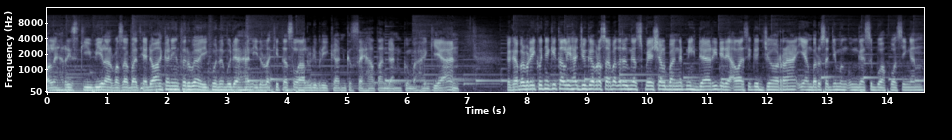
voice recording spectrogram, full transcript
oleh Rizky Bilar persahabat ya. Doakan yang terbaik. Mudah-mudahan idola kita selalu diberikan kesehatan dan kebahagiaan ke kabar berikutnya kita lihat juga persahabat ada unggahan spesial banget nih dari Dede Alasi Kejora yang baru saja mengunggah sebuah postingan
